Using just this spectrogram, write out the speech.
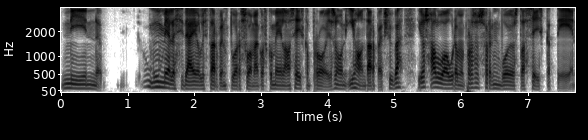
niin mun mielestä sitä ei olisi tarvinnut tuoda Suomeen, koska meillä on 7 Pro ja se on ihan tarpeeksi hyvä. Jos haluaa uudemman prosessorin, niin voi ostaa 7T,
